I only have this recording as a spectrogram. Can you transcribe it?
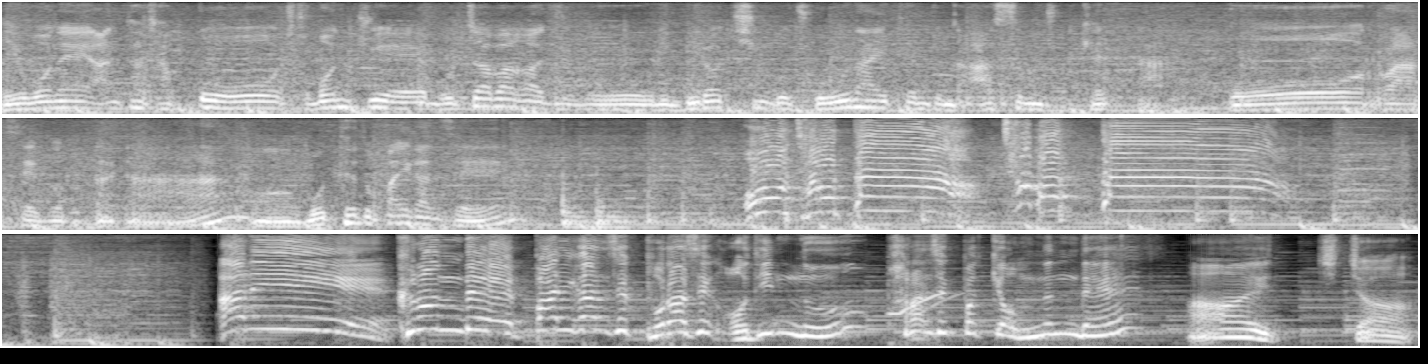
이번에 안타 잡고 저번 주에 못 잡아가지고 우리 미러 친구 좋은 아이템 좀 나왔으면 좋겠다. 보라색으로다가. 어, 못해도 빨간색 그런데 빨간색 보라색 어딨누? 파란색밖에 없는데? 아이 진짜.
